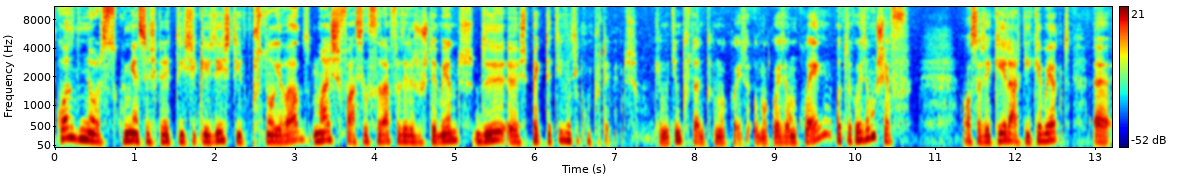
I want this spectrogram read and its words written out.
quando melhor se conhece as características deste tipo de personalidade, mais fácil será fazer ajustamentos de uh, expectativas e comportamentos. Que é muito importante, porque uma coisa, uma coisa é um colega, outra coisa é um chefe. Ou seja, que hierarquicamente uh,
